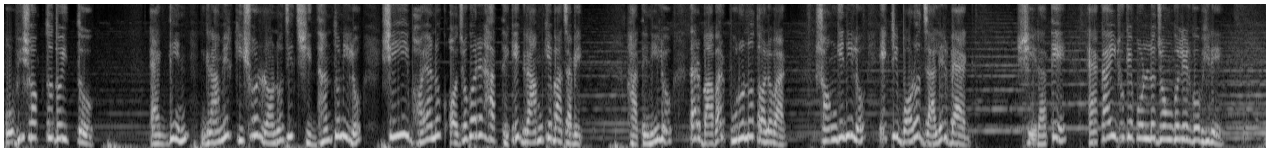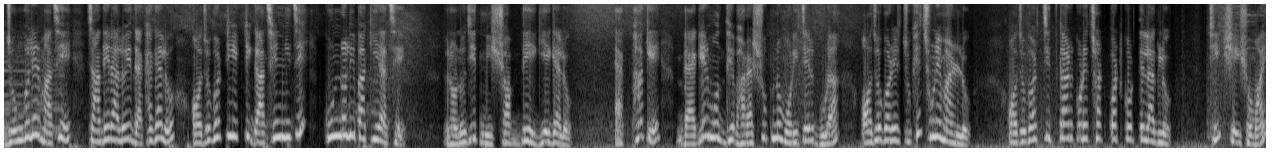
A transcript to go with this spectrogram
অভিশপ্ত দৈত্য। একদিন গ্রামের কিশোর রণজিৎ সিদ্ধান্ত নিল, সেই ভয়ানক অজগরের হাত থেকে গ্রামকে বাঁচাবে। হাতে নিল তার বাবার পুরনো তলোয়ার, সঙ্গে নিল একটি বড় জালের ব্যাগ। সে রাতে একাই ঢুকে পড়ল জঙ্গলের গভীরে। জঙ্গলের মাঝে চাঁদের আলোয় দেখা গেল, অজগরটি একটি গাছের নিচে কুণ্ডলি পাকিয়ে আছে। রণজিৎ নিঃশব্দে এগিয়ে গেল। এক ফাঁকে ব্যাগের মধ্যে ভাড়া শুকনো মরিচের গুঁড়া অজগরের চোখে ছুঁড়ে মারল। অজগর চিৎকার করে ছটপট করতে লাগল। ঠিক সেই সময়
